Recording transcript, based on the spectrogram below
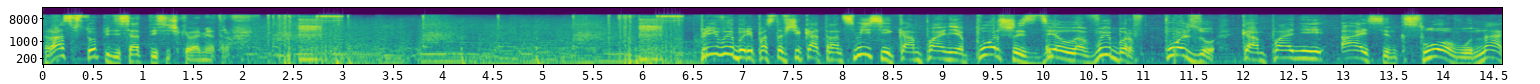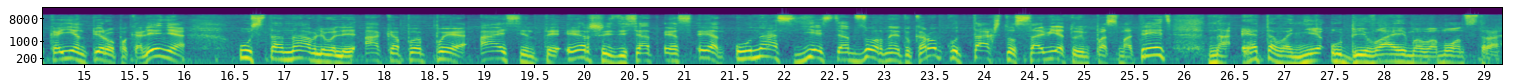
раз в 150 тысяч километров. При выборе поставщика трансмиссии компания Porsche сделала выбор в пользу компании Icing. К слову, на Cayenne первого поколения устанавливали АКПП Айсин TR60SN. У нас есть обзор на эту коробку, так что советуем посмотреть на этого неубиваемого монстра.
